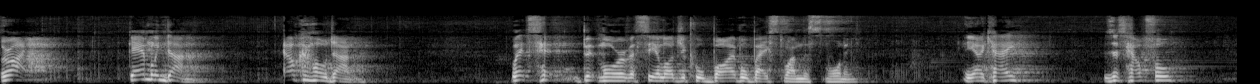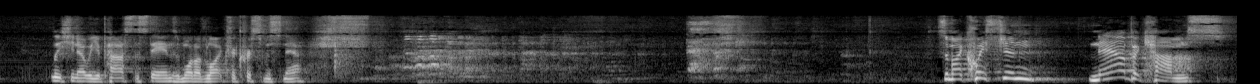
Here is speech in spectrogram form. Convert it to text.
All right, gambling done, alcohol done. Let's hit a bit more of a theological, Bible based one this morning. Are you okay? Is this helpful? At least you know where your pastor stands and what I'd like for Christmas now. So, my question now becomes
